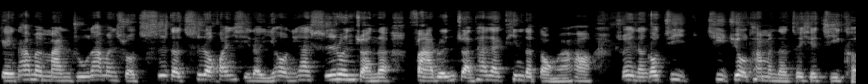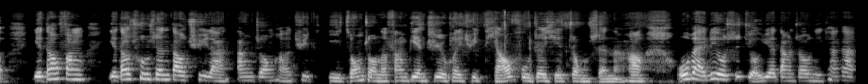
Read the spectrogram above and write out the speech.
给他们满足他们所吃的，吃了欢喜了以后，你看十轮转的法轮转，他才听得懂啊哈，所以能够济济救他们的这些饥渴，也到方也到畜生道去了当中哈，去以种种的方便智慧去调伏这些众生呢哈。五百六十九页当中，你看看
